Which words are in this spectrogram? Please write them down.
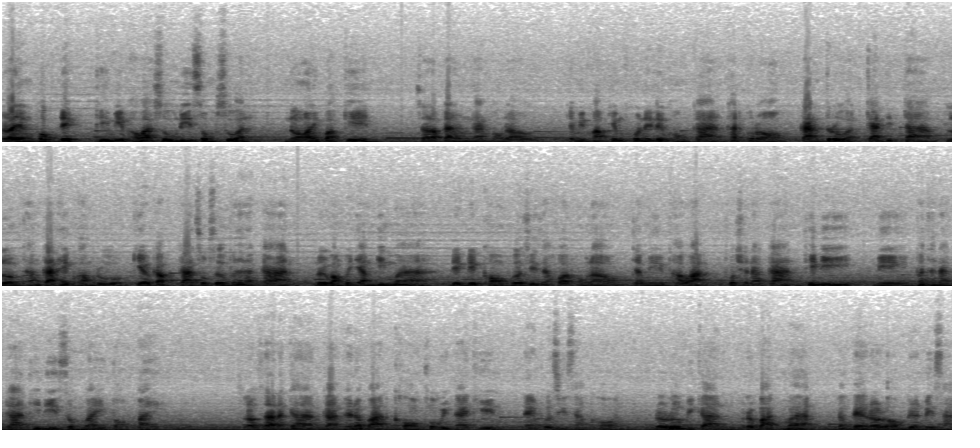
เรายังพบเด็กที่มีภาวะสูงดีสมส่วนน้อยกว่าเกณฑ์ สำหรับการทำงานของเราจะมีความเข้มข้นในเรื่องของการคัดกรอง การตรวจ การติดตาม รวมทั้งการให้ความรู้เกี่ยวกับการส่งเสริมพัฒนาการ โดยหวังเป็นอย่างยิ่งว่าเด็กๆ ของอำเภอศรีสาครของเรา จะมีภาวะโภชนาการที่ดี มีพัฒนาการที่ดีสมวัยต่อไปสำหรับสถานการณ์การแพร่ระบาดของโควิด -19 ในอำเภอศรีสาคร เราเริ่มมีการระบาดมากตั้งแต่ระลอกเดือนเมษา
